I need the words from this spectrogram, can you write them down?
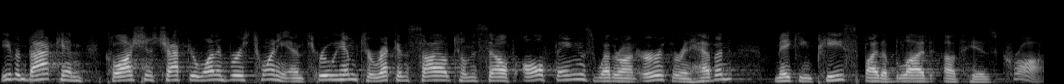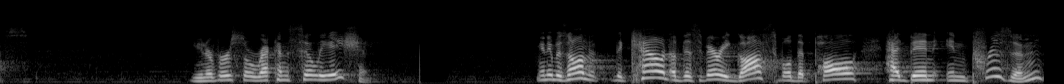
Even back in Colossians chapter 1 and verse 20, and through him to reconcile to himself all things, whether on earth or in heaven making peace by the blood of his cross. Universal reconciliation. And it was on the count of this very gospel that Paul had been in prison,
